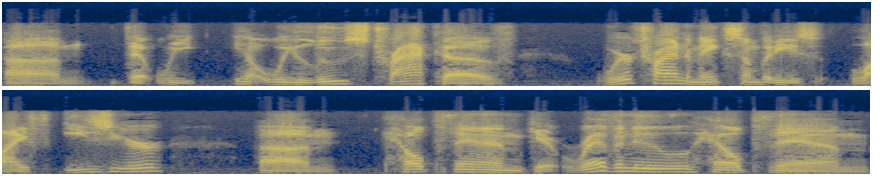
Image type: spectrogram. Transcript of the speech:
um, that we you know we lose track of. We're trying to make somebody's life easier um, help them get revenue help them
